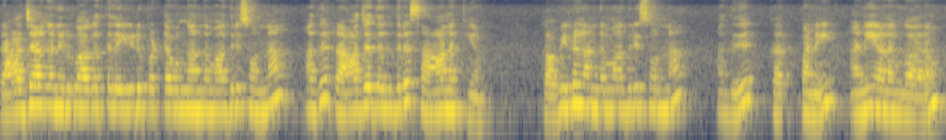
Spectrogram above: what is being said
ராஜாங்க நிர்வாகத்தில் ஈடுபட்டவங்க அந்த மாதிரி சொன்னால் அது ராஜதந்திர சாணக்கியம். கவிகள் அந்த மாதிரி சொன்னால் அது கற்பனை அணி அலங்காரம்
